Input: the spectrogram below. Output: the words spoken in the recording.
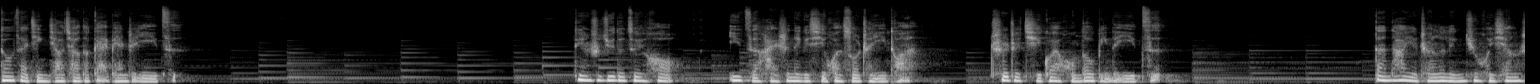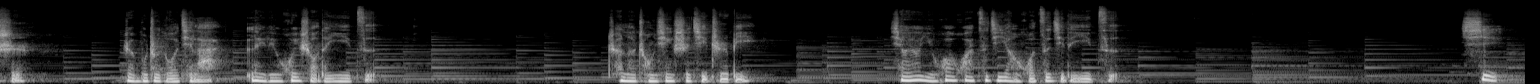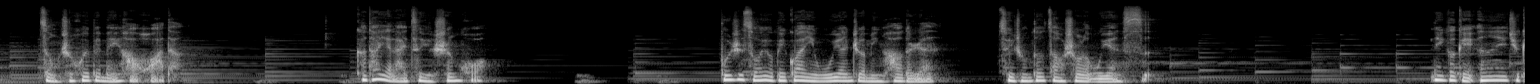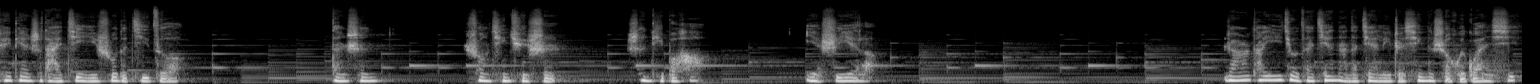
都在静悄悄地改变着一子。电视剧的最后，一子还是那个喜欢缩成一团，吃着奇怪红豆饼的一子，但他也成了邻居回乡时忍不住躲起来泪流挥手的一子，成了重新拾起纸笔，想要以画画自己养活自己的义子。戏总是会被美好化的，可它也来自于生活。不是所有被冠以无缘者名号的人，最终都遭受了无缘死。那个给 NHK 电视台寄遗书的基泽，单身，双亲去世，身体不好，也失业了。然而，他依旧在艰难的建立着新的社会关系，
